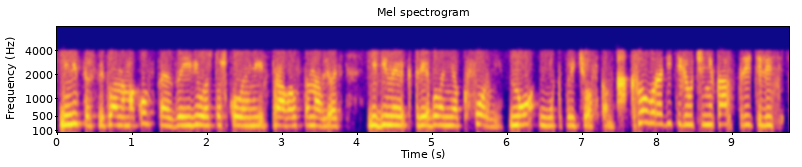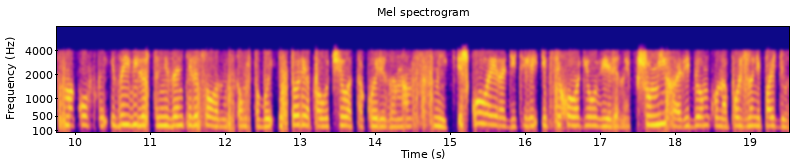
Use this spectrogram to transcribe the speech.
Министр Светлана Маковская заявила, что школа имеет право устанавливать единые требования к форме, но не к прическам. К слову, родители ученика встретились с Маковской и заявили, что не заинтересованы в том, чтобы история получила такой резонанс в СМИ. И школа, и родители, и психологи уверены, шумиха ребенку на пользу не пойдет.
